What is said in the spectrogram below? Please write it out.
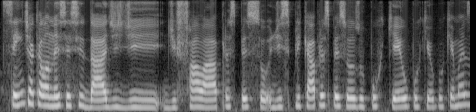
sente aquela necessidade de, de falar para as pessoas, de explicar para as pessoas o porquê, o porquê, o porquê, mas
